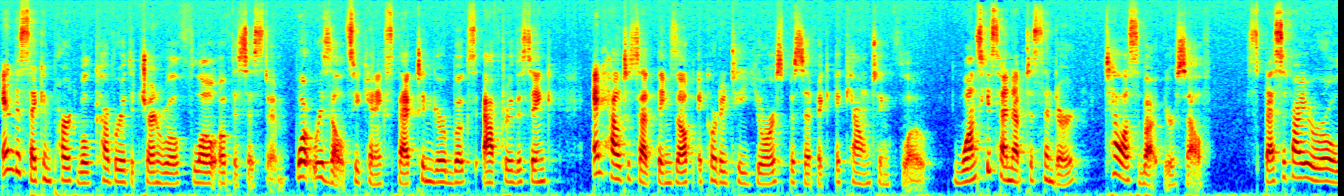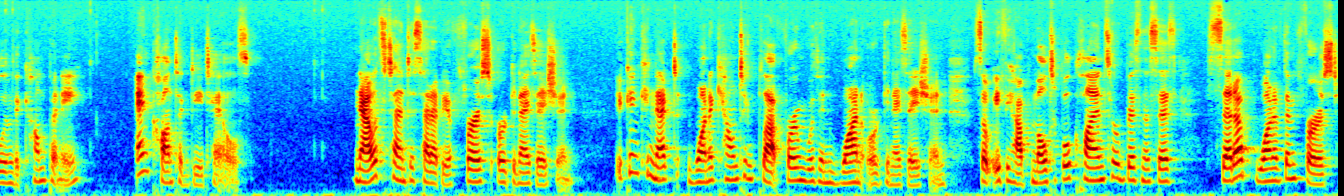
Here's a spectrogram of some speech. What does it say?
In the second part, we'll cover the general flow of the system, what results you can expect in your books after the sync, and how to set things up according to your specific accounting flow. Once you sign up to Synder, tell us about yourself specify your role in the company, and contact details. Now it's time to set up your first organization. You can connect one accounting platform within one organization. So if you have multiple clients or businesses, set up one of them first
